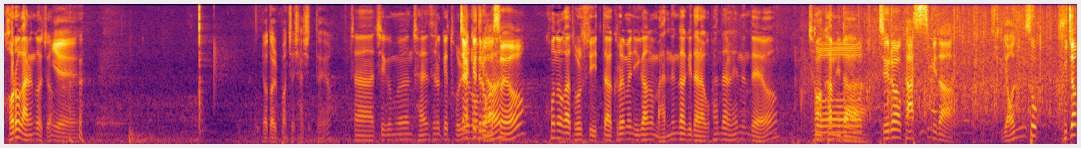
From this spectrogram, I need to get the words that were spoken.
걸어가는 거죠. 예. 여덟 번째 샷인데요. 자, 지금은 자연스럽게 돌려놓으면 들어갔어요. 코너가 돌 수 있다. 그러면 이 각은 맞는 각이다라고 판단을 했는데요. 정확합니다. 또 들어갔습니다. 연속 9점.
